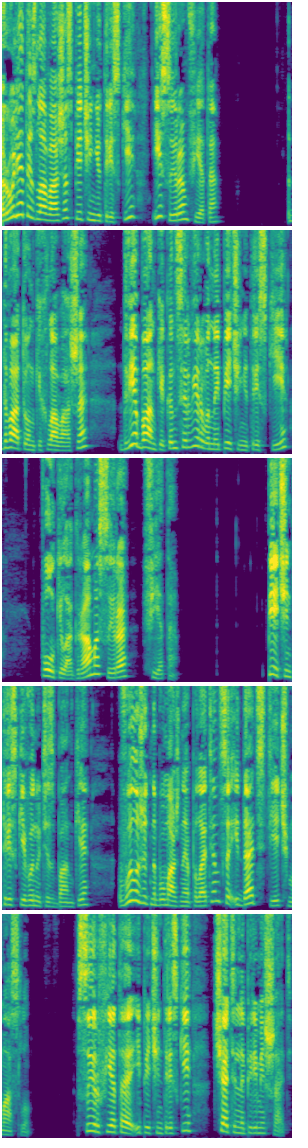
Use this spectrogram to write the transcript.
Рулет из лаваша с печенью трески и сыром фета. Два тонких лаваша, две банки консервированной печени трески, полкилограмма сыра фета. Печень трески вынуть из банки, выложить на бумажное полотенце и дать стечь маслу. Сыр, фета и печень трески тщательно перемешать.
